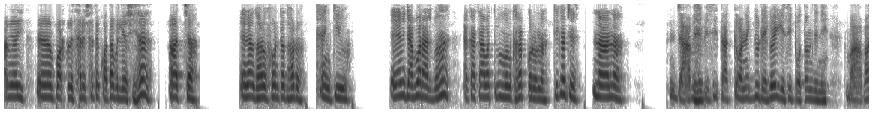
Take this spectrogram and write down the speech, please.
আমি ওই পট করে স্যারের সাথে কথা বলে আসি হ্যাঁ? আচ্ছা। এ, না, ধরো ফোনটা ধরো। থ্যাংক ইউ আমি যাব আসব হ্যাঁ? একা একা আবার তুমি মন খারাপ করো না, ঠিক আছে? না না। যা ভেবেছি তার তো অনেক দূর এগোয় গেছি প্রথম দিনই। বাবা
